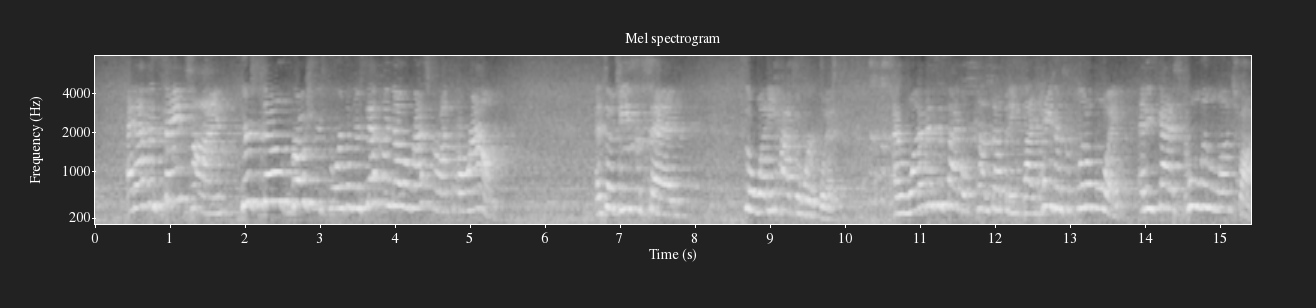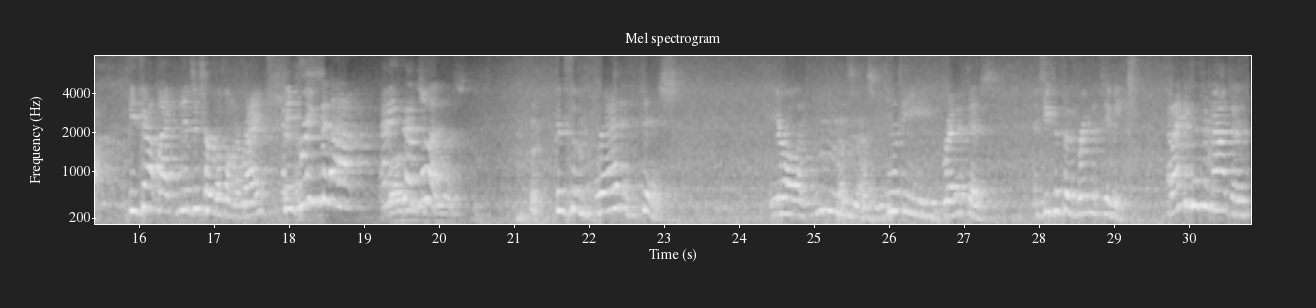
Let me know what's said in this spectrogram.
And at the same time, there's no grocery stores and there's definitely no restaurants around. And so Jesus said, so what do you have to work with? And one of his disciples comes up and he's like, hey, there's this little boy, and he's got his cool little lunchbox. He's got like Ninja Turtles on it, right? And he brings it up, and he said, look, there's some bread and fish. And you're all like, mmm, yummy, bread and fish. And Jesus says, bring it to me. And I can just imagine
